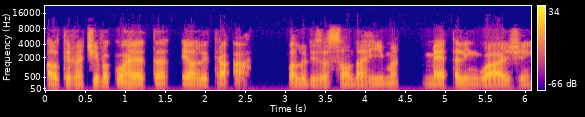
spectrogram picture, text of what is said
A alternativa correta é a letra A. Valorização da rima, metalinguagem,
